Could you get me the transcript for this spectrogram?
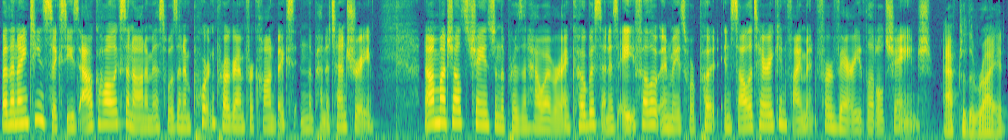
By the 1960s, Alcoholics Anonymous was an important program for convicts in the penitentiary. Not much else changed in the prison, however, and Kobus and his eight fellow inmates were put in solitary confinement for very little change. After the riot,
